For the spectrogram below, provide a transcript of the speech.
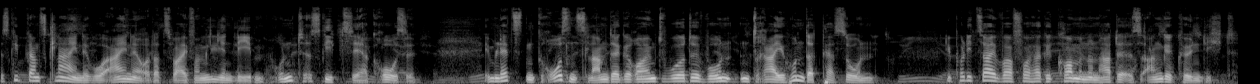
Es gibt ganz kleine, wo eine oder zwei Familien leben, und es gibt sehr große. Im letzten großen Slum, der geräumt wurde, wohnten 300 Personen. Die Polizei war vorher gekommen und hatte es angekündigt,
